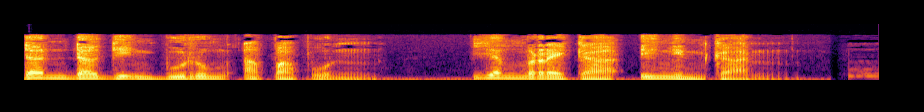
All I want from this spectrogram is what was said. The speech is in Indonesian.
dan daging burung apa pun yang mereka inginkan.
